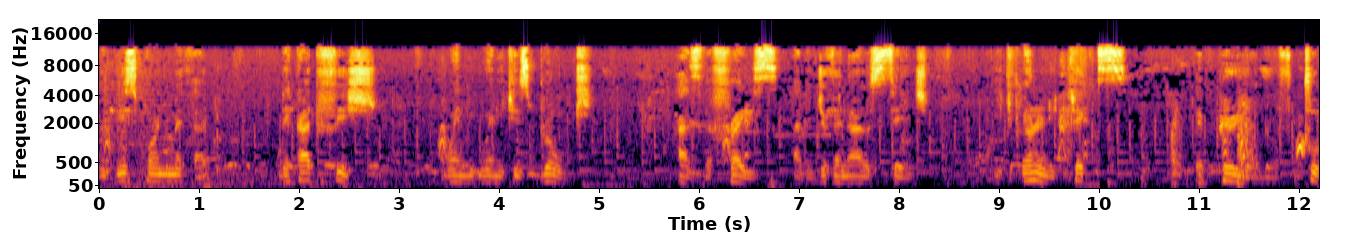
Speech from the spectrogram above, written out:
with this pond method the catfish when when it is brought as the fries at the juvenile stage it only takes a period of two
